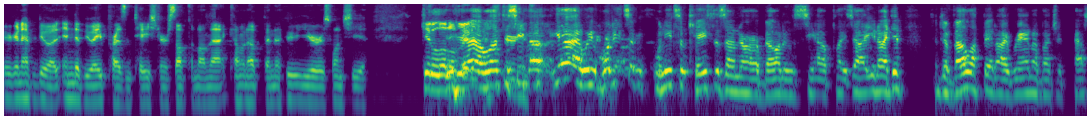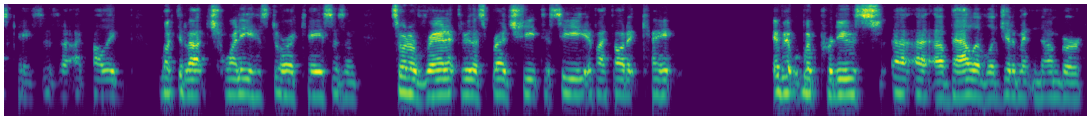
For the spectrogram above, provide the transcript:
you're gonna have to do an NWA presentation or something on that coming up in a few years once you get a little. Yeah, we'll have to see. How, yeah, we, we need some we need some cases under our belt and see how it plays out. You know, I did to develop it. I ran a bunch of test cases. I probably looked at about 20 historic cases and sort of ran it through the spreadsheet to see if I thought it came, if it would produce a, a valid, legitimate number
